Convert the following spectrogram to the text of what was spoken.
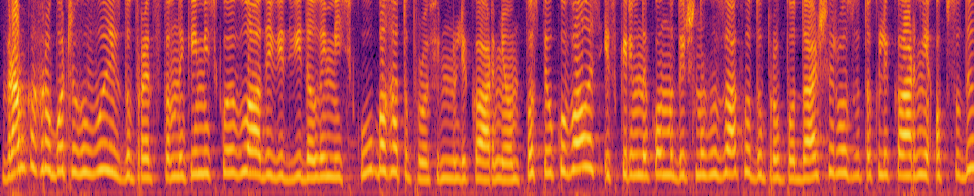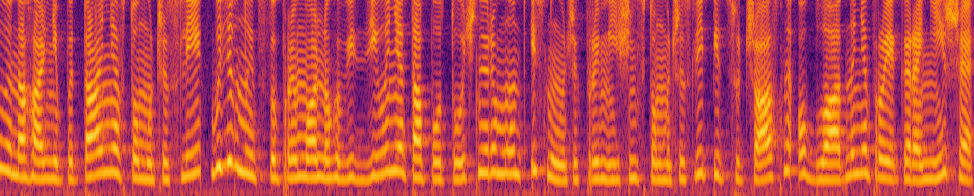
В рамках робочого виїзду представники міської влади відвідали міську багатопрофільну лікарню. Поспілкувались із керівником медичного закладу про подальший розвиток лікарні, обсудили нагальні питання, в тому числі будівництво приймального відділення та поточний ремонт існуючих приміщень, в тому числі під сучасне обладнання, про яке раніше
